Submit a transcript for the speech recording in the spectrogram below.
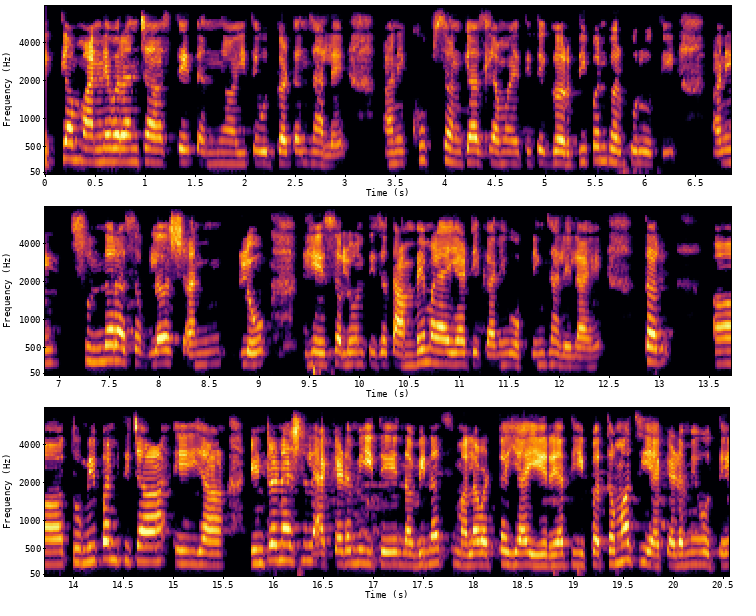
इतक्या मान्यवरांच्या हस्ते त्यांना इथे उद्घाटन झालंय. आणि खूप संख्या असल्यामुळे तिथे गर्दी पण भरपूर होती. आणि सुंदर असं ब्लश आणि ग्लो हे सलोन तिचं तांबेमळा या ठिकाणी ओपनिंग झालेलं आहे. तर तुम्ही पण तिच्या ह्या इंटरनॅशनल अकॅडमी इथे नवीनच मला वाटतं ह्या एरियात ही प्रथमच ही अकॅडमी होते.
